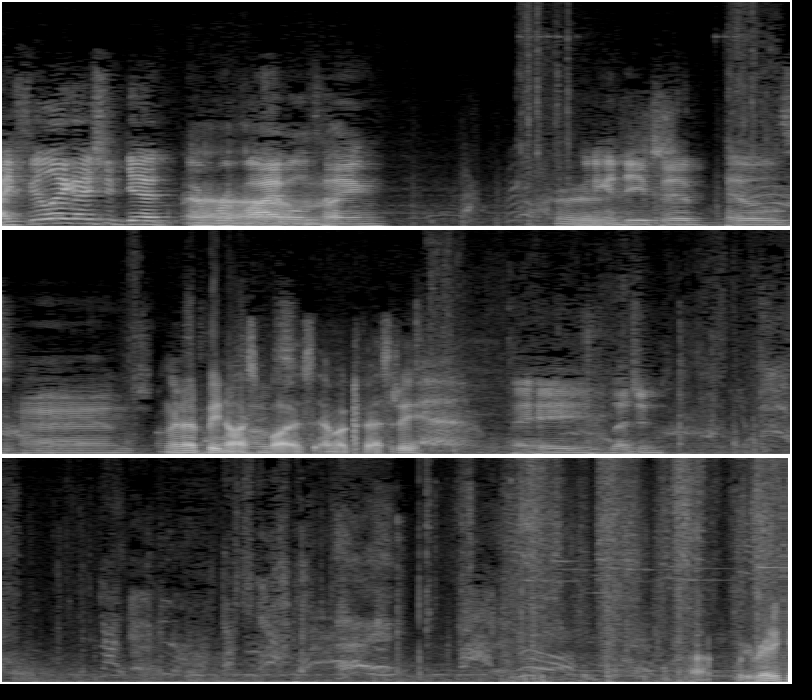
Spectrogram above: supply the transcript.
I feel like I should get a revival Um, thing. Getting a defib, pills, and I'm gonna be nice and buy this ammo capacity. hey, hey, legend. Uh, we ready?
